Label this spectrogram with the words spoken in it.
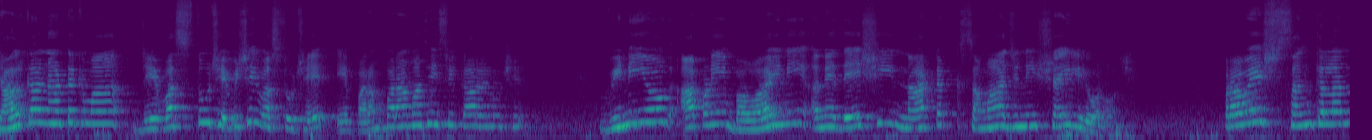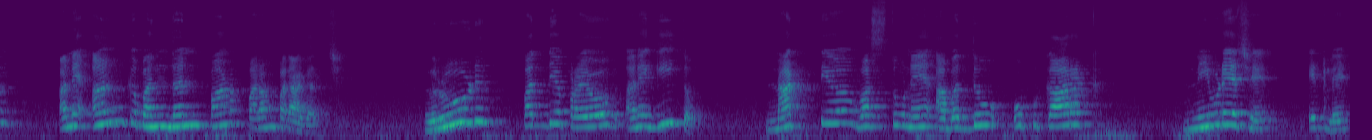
ઝાલકા નાટકમાં જે વસ્તુ છે, વિષય વસ્તુ છે, એ પરંપરામાંથી સ્વીકારેલું છે. વિનિયોગ આપણી ભવાઈની અને દેશી નાટક સમાજની શૈલીઓનો છે. પ્રવેશ સંકલન અને અંકબંધન પણ પરંપરાગત છે. રૂઢ પદ્ય પ્રયોગ અને ગીતો નાટ્ય વસ્તુને આ બધું ઉપકારક નીવડે છે, એટલે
